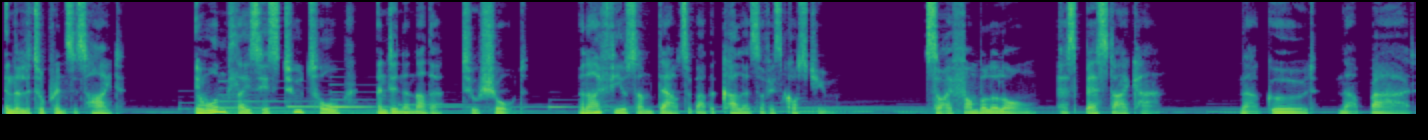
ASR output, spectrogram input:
in the little prince's height. In one place he is too tall, and in another too short, and I feel some doubts about the colors of his costume. So I fumble along as best I can. Now good, now bad,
